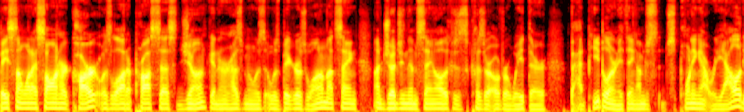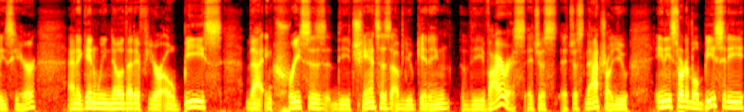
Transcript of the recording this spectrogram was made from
based on what I saw in her cart was a lot of processed junk, and her husband was was bigger as well. I'm not saying I'm not judging them, saying oh because because they're overweight they're bad people or anything. I'm just just pointing out realities here. And again, we know that if you're obese, that increases the chances of you getting the virus. It just it's just natural. You any sort of obesity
